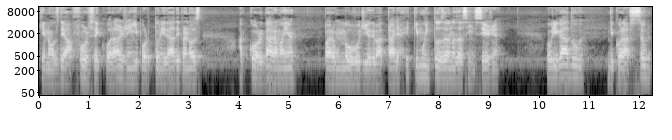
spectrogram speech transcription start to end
que nos dê a força e coragem e oportunidade para nós acordar amanhã para um novo dia de batalha e que muitos anos assim seja. Obrigado de coração,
